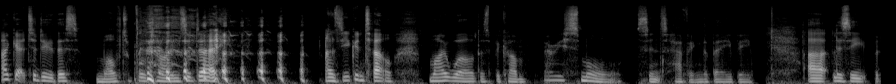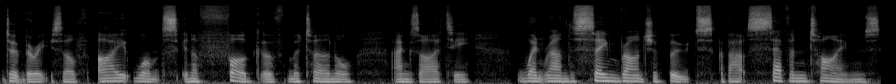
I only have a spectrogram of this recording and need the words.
I get to do this multiple times a day. As you can tell, my world has become very small since having the baby. Uh, Lizzie, but don't berate yourself. I once, in a fog of maternal anxiety, went round the same branch of boots about seven times,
